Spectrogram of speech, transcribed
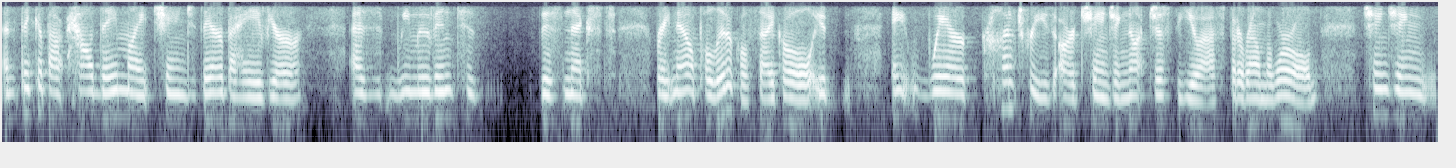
and think about how they might change their behavior as we move into this next right now political cycle it, it, where countries are changing not just the US but around the world changing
